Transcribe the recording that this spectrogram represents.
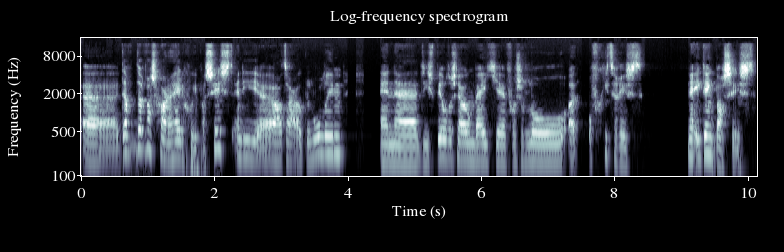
uh, dat, dat, was gewoon een hele goede bassist. En die uh, had daar ook lol in. En die speelde zo een beetje voor zijn lol. of gitarist. Nee, ik denk bassist.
